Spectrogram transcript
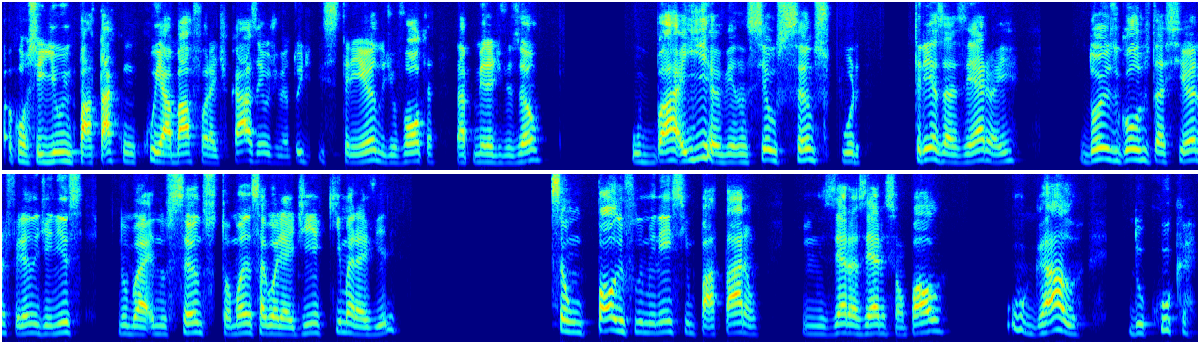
conseguiu empatar com o Cuiabá fora de casa, aí o Juventude estreando de volta na primeira divisão. O Bahia venceu o Santos por 3 a 0 aí. Dois gols do Tassiano, Fernando Diniz no, no Santos tomando essa goleadinha, que maravilha. São Paulo e Fluminense empataram em 0 a 0 em São Paulo. O Galo do Cuca,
